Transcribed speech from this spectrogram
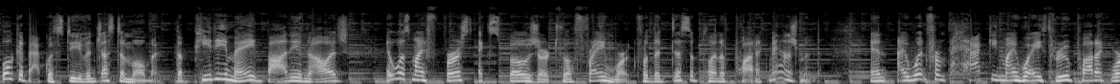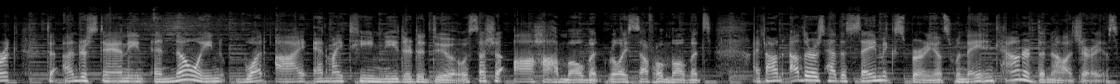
We'll get back with Steve in just a moment. The PDMA body of knowledge, it was my first exposure to a framework for the discipline of product management. And I went from hacking my way through product work to understanding and knowing what I and my team needed to do. It was such an aha moment, really several moments. I found others had the same experience when they encountered the knowledge areas.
